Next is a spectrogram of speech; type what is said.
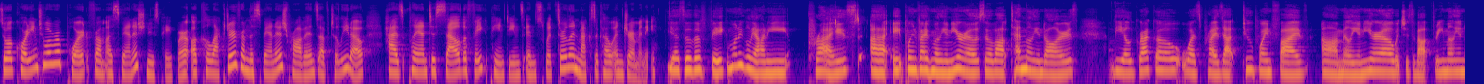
So, according to a report from a Spanish newspaper, a collector from the Spanish province of Toledo has planned to sell the fake paintings in Switzerland, Mexico, and Germany. Yeah, so the fake Modigliani priced at 8.5 million euros, so about 10 million dollars. The El Greco was priced at 2.5 uh, million euro, which is about $3 million.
